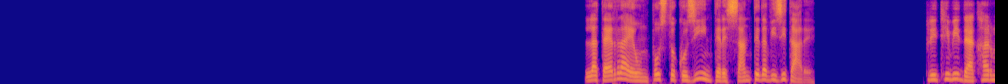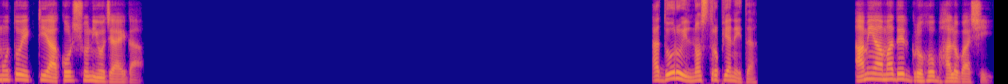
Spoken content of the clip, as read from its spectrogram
La Terra è un posto così interessante da visitare. পৃথিবী দেখার মতো একটি আকর্ষণীয় জায়গা Adoro il nostro pianeta. আমি আমাদের গ্রহ ভালোবাসি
